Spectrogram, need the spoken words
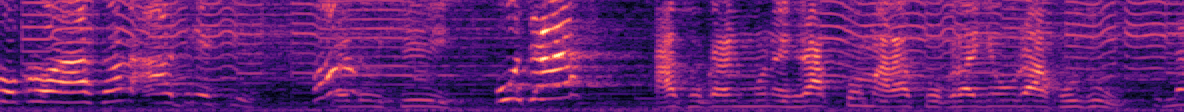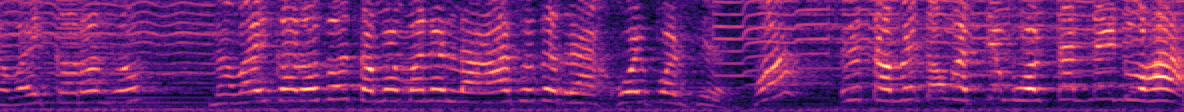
છોકરો આ સન આજ આ જ રહેશે? એ ડોશી. આ છોકરાને હું નહીં રાખતો મારા છોકરા જેવું રાખું છું. નવાઈ કરો છો? નવાઈ કરો છો? તમે મને લાયા છો તો રાખવોય પડશે. હો? એટલે તમે તો વચ્ચે બોલતા જ નહીં ડોહા.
